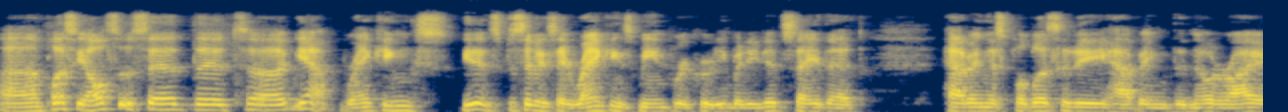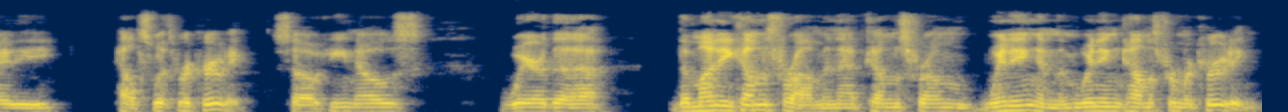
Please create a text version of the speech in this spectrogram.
Um, plus, he also said that, uh, yeah, rankings, he didn't specifically say rankings mean recruiting, but he did say that having this publicity, having the notoriety helps with recruiting. So he knows where the the money comes from, and that comes from winning, and the winning comes from recruiting.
